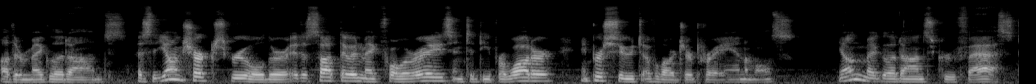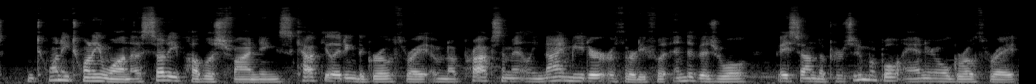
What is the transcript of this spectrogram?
other megalodons. As the young sharks grew older, it is thought they would make forays into deeper water in pursuit of larger prey animals. Young megalodons grew fast. In 2021, a study published findings calculating the growth rate of an approximately 9 meter or 30 foot individual based on the presumable annual growth rate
